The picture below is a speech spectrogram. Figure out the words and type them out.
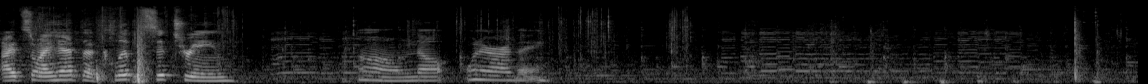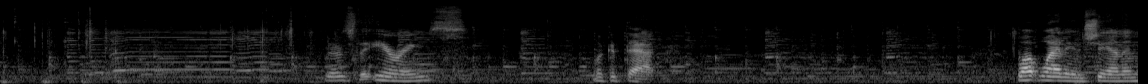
All right, so I had the clip citrine. Oh no, where are they? There's the earrings. Look at that. What wedding, Shannon?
